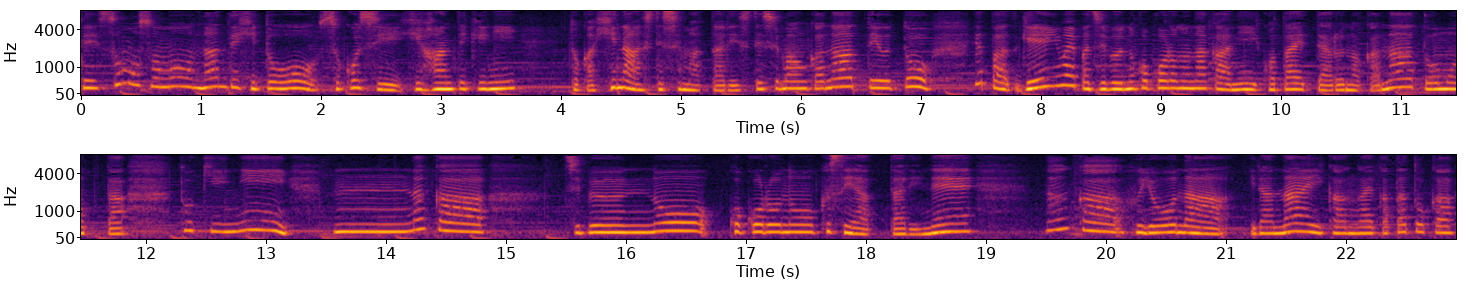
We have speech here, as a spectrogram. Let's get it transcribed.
でそもそも何で人を少し批判的にとか非難してしまったりしてしまうんかなっていうとやっぱ原因はやっぱ自分の心の中に答えてあるのかなと思った時にうーんなんか自分の心の癖やったりねなんか不要ないらない考え方とか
